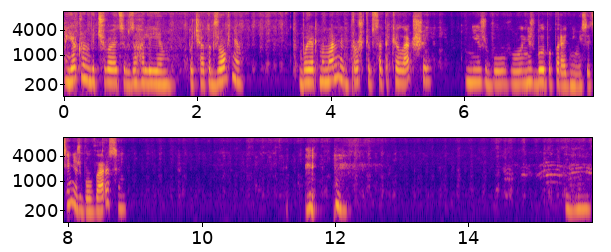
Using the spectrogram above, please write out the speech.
Як вам відчувається взагалі початок жовтня? Бо, як на мене, він трошки все-таки легший, ніж був, ніж були попередні місяці, ніж був вересень. Мгм.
